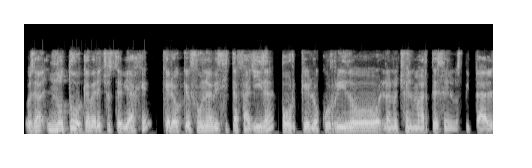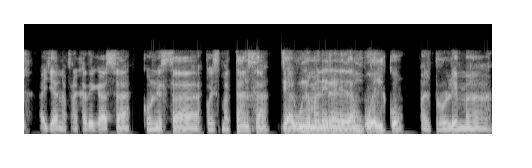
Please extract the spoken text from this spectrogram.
o sea, no tuvo que haber hecho este viaje. Creo que fue una visita fallida porque lo ocurrido la noche del martes en el hospital allá en la Franja de Gaza con esta, pues, matanza, de alguna manera le dan vuelco al problema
